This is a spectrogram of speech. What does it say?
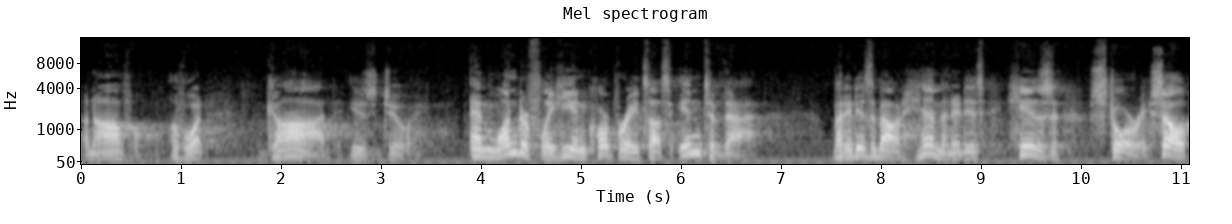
a novel of what God is doing and wonderfully, he incorporates us into that. But it is about him and it is his story. So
